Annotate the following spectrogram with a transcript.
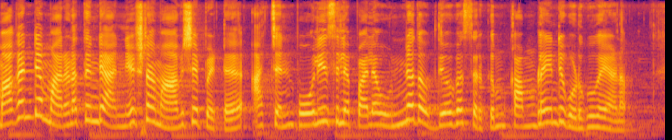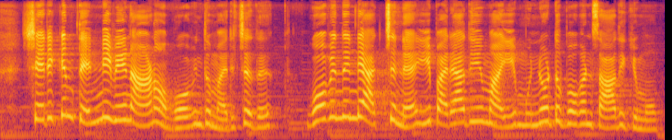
മകന്റെ മരണത്തിന്റെ അന്വേഷണം ആവശ്യപ്പെട്ട് അച്ഛൻ പോലീസിലെ പല ഉന്നത ഉദ്യോഗസ്ഥർക്കും കംപ്ലൈന്റ് കൊടുക്കുകയാണ്. ശരിക്കും തെന്നി വീണാണോ ഗോവിന്ദ് മരിച്ചത്? ഗോവിന്ദിന്റെ അച്ഛന് ഈ പരാതിയുമായി മുന്നോട്ടു പോകാൻ സാധിക്കുമോ?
